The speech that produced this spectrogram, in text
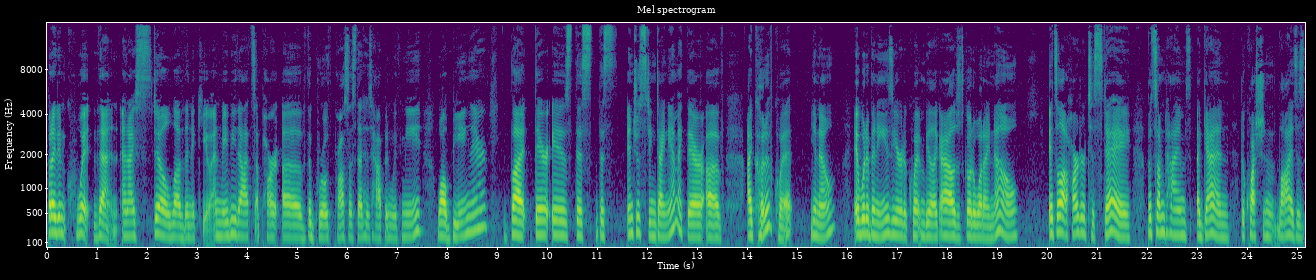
But I didn't quit then, and I still love the NICU. And maybe that's a part of the growth process that has happened with me while being there. But there is this this interesting dynamic there of I could have quit, you know. It would have been easier to quit and be like, oh, I'll just go to what I know. It's a lot harder to stay, but sometimes again, the question lies is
